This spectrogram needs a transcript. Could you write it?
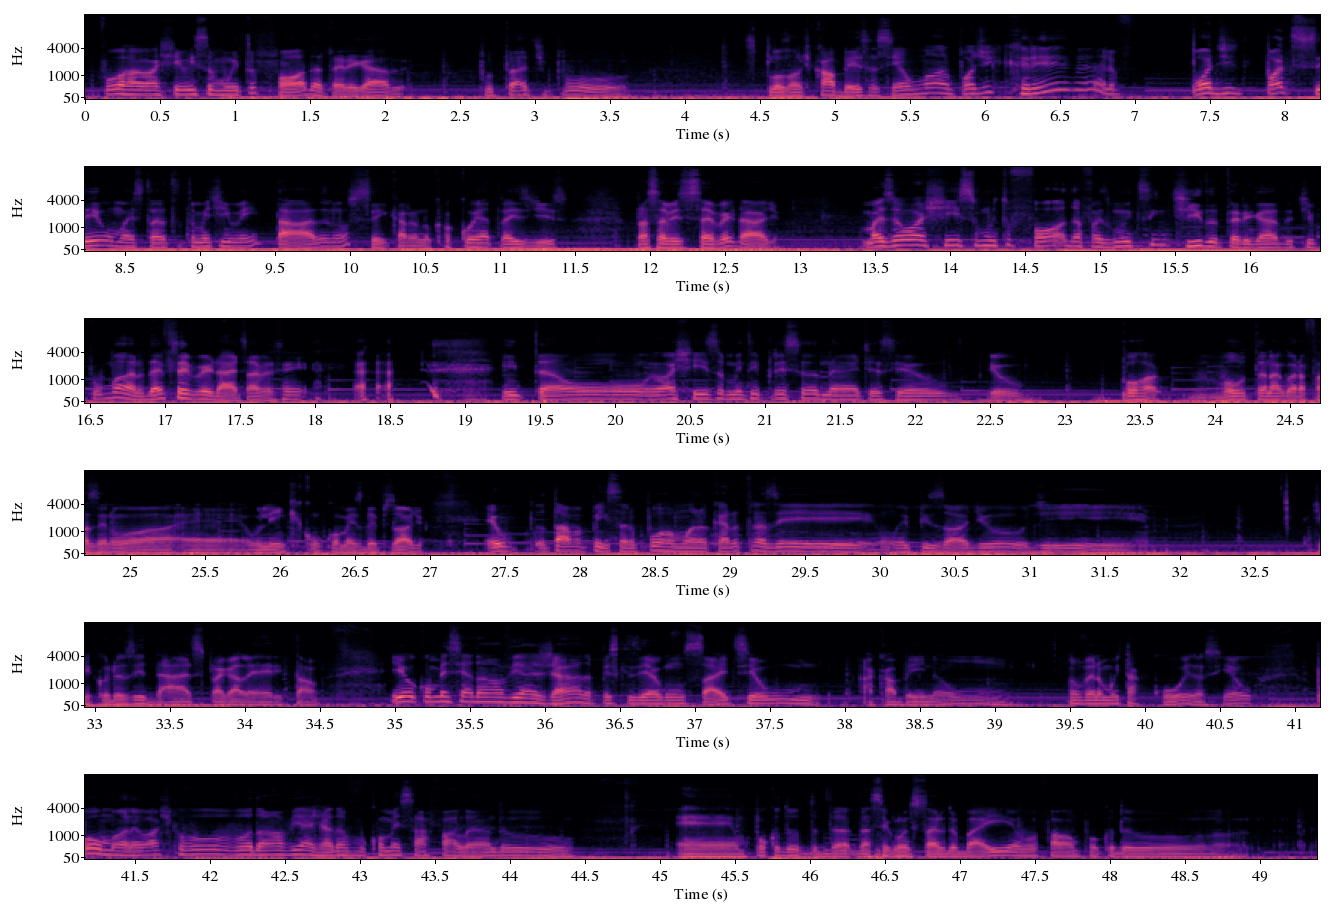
Porra, eu achei isso muito foda, tá ligado? Puta, tipo, explosão de cabeça assim. Eu, mano, pode crer, velho. Pode, pode ser uma história totalmente inventada, não sei, cara. Eu nunca corri atrás disso para saber se isso é verdade. Mas eu achei isso muito foda, faz muito sentido, tá ligado? Tipo, mano, deve ser verdade, sabe assim? então, eu achei isso muito impressionante, assim, eu. eu porra, voltando agora fazendo é, o link com o começo do episódio, eu, eu tava pensando, porra, mano, eu quero trazer um episódio de de curiosidades pra galera e tal. E eu comecei a dar uma viajada, pesquisei alguns sites e eu acabei não não vendo muita coisa, assim. Eu, pô, mano, eu acho que eu vou, vou dar uma viajada, eu vou começar falando é, um pouco do, do, da segunda história do Bahia, eu vou falar um pouco do,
